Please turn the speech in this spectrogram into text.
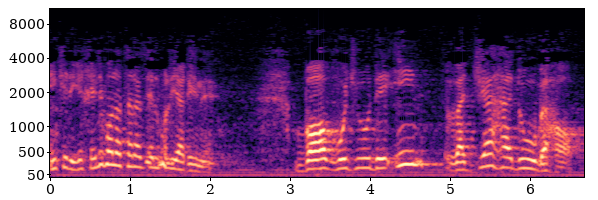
این که دیگه خیلی بالاتر از علم الیقینه. با وجود این و جهدو بها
